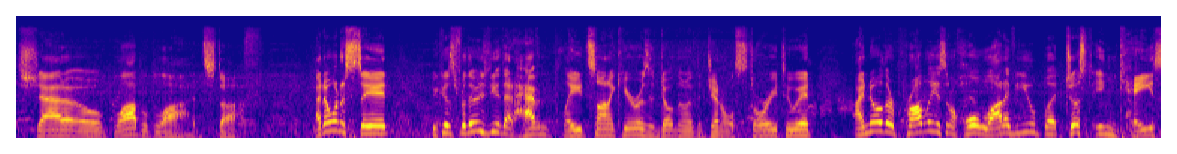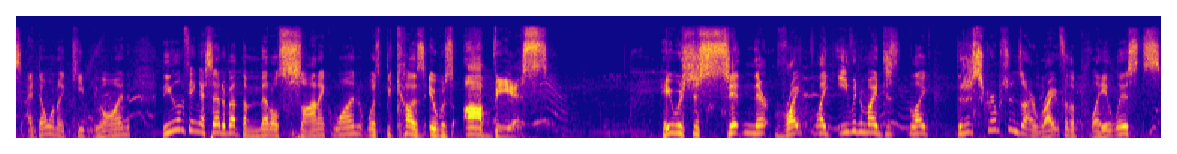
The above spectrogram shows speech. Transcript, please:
Shadow, blah blah blah, and stuff. I don't want to say it because for those of you that haven't played Sonic Heroes and don't know the general story to it, I know there probably isn't a whole lot of you, but just in case, I don't want to keep going. The only thing I said about the Metal Sonic one was because it was obvious. He was just sitting there, right, like, even my, like, the descriptions I write for the playlists,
